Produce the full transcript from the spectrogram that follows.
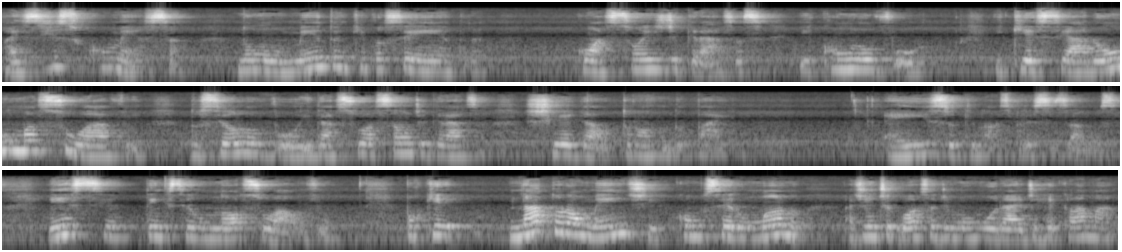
Mas isso começa no momento em que você entra com ações de graças e com louvor. E que esse aroma suave do seu louvor e da sua ação de graça chega ao trono do Pai. É isso que nós precisamos. Esse tem que ser o nosso alvo. Porque, naturalmente, como ser humano, a gente gosta de murmurar e de reclamar.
